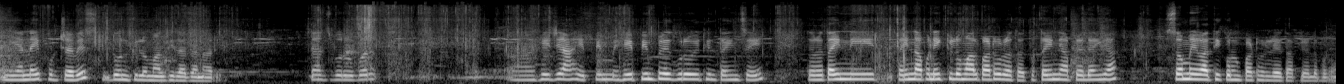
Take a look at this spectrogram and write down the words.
आणि यांनाही पुढच्या वेळेस दोन किलो माल दिला जाणार आहे. त्याचबरोबर हे जे आहे पिंप हे पिंपळे गुरु येथील ताईंचं आहे. तर ताईंनी ताईंना आपण एक किलो माल पाठवला होता. तर ताईंनी आपल्याला ह्या समयवाती करून पाठवलेल्या आहेत आपल्याला बघा.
